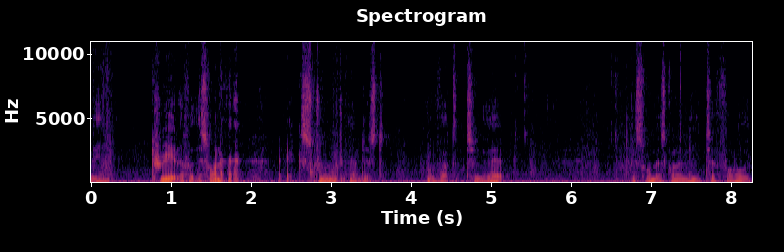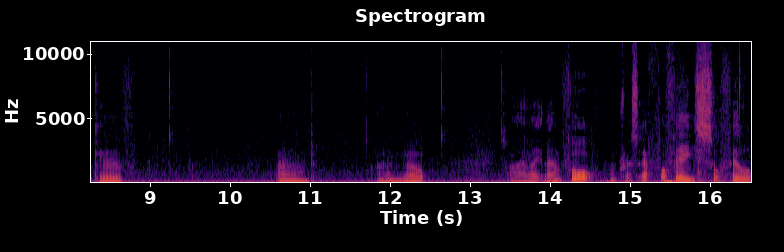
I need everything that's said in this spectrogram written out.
be creative for this one. Extrude and just move that to there. This one is going to need to follow the curve. And there we go. So highlight them four and press F for face or fill.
